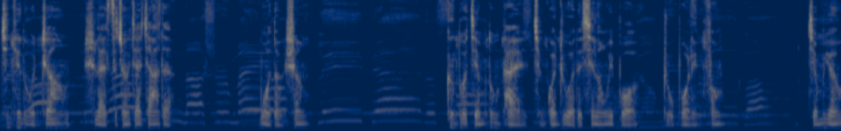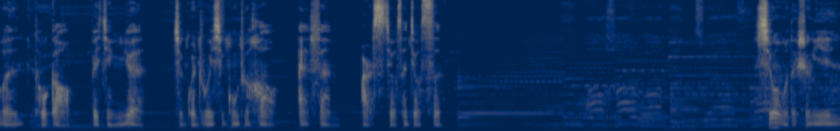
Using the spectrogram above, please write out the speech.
今天的文章是来自张嘉佳的《莫等生》。更多节目动态，请关注我的新浪微博主播林峰。节目原文投稿、背景音乐，请关注微信公众号 FM 二四九三九四。希望我的声音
